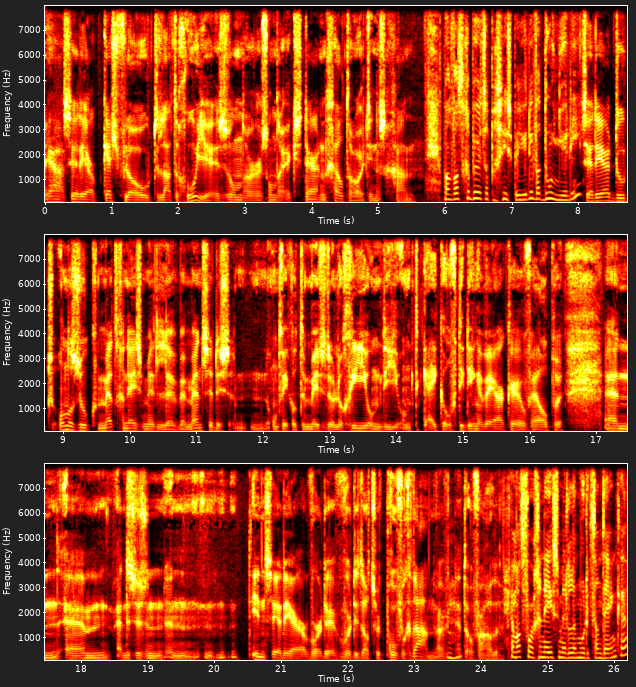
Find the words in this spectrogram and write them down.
ja, CDR op cashflow te laten groeien... zonder, zonder extern geld er ooit in is gegaan. Want wat gebeurt er precies bij jullie? Wat doen jullie? CDR doet onderzoek met geneesmiddelen bij mensen. Dus ontwikkelt een methodologie om, die, om te kijken of die dingen werken of helpen. En, um, en dus is een, een in CDR worden, worden dat soort proeven gedaan, waar we het mhm. net over hadden. En wat voor geneesmiddelen moet ik dan denken?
